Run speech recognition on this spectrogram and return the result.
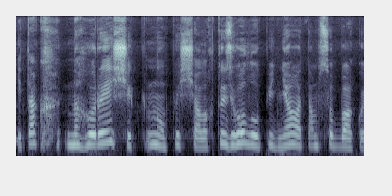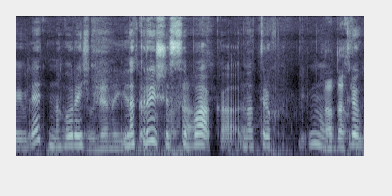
І так на горищі ну, пищала. Хтось голову підняв, а там собака, уявляєте, на горищі. На криші собака, да. на трьох, ну, на даху. трьох,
